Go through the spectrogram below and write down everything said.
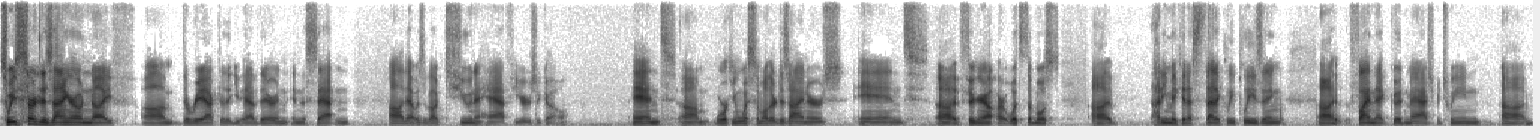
So we started designing our own knife. Um, the reactor that you have there in, in the satin, uh, that was about two and a half years ago. And um, working with some other designers and uh, figuring out, all right, what's the most, uh, how do you make it aesthetically pleasing? Uh, find that good match between um,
